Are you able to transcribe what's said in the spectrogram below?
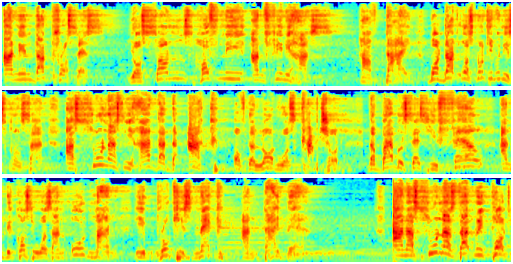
and in that process your sons Hophni and Phinehas have died. But that was not even his concern. As soon as he heard that the ark of the Lord was captured the Bible says he fell and because he was an old man he broke his neck and died there and as soon as that report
